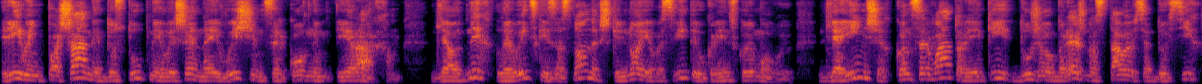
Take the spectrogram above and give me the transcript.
Рівень пошани доступний лише найвищим церковним ієрархам. Для одних Левицький засновник шкільної освіти українською мовою, для інших консерватор, який дуже обережно ставився до всіх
